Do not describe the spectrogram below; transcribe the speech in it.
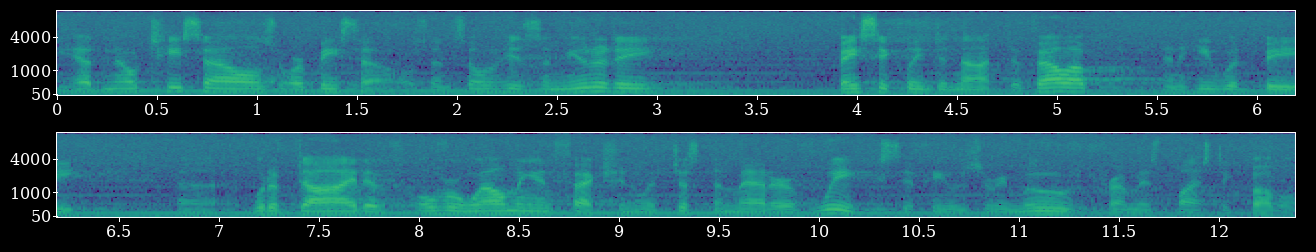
He had no T cells or B cells, and so his immunity basically did not develop, and he would be uh, would have died of overwhelming infection with just a matter of weeks if he was removed from his plastic bubble.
